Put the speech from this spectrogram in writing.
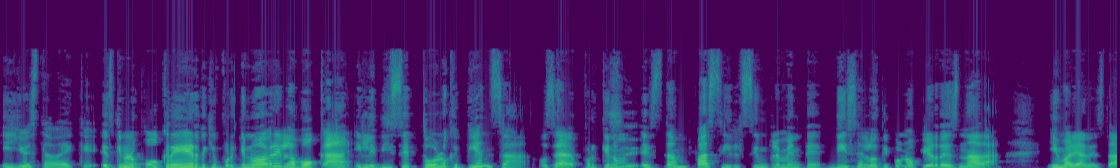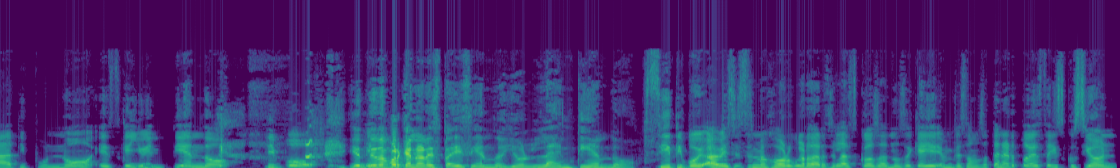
Y yo estaba de que, es que no lo puedo creer, de que porque no abre la boca y le dice todo lo que piensa. O sea, porque no es tan fácil, simplemente díselo, tipo, no pierdes nada. Y Mariana estaba tipo, no, es que yo entiendo tipo... Yo entiendo por qué no le está diciendo, yo la entiendo. Sí, tipo, a veces es mejor guardarse las cosas, no sé qué. Empezamos a tener toda esta discusión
